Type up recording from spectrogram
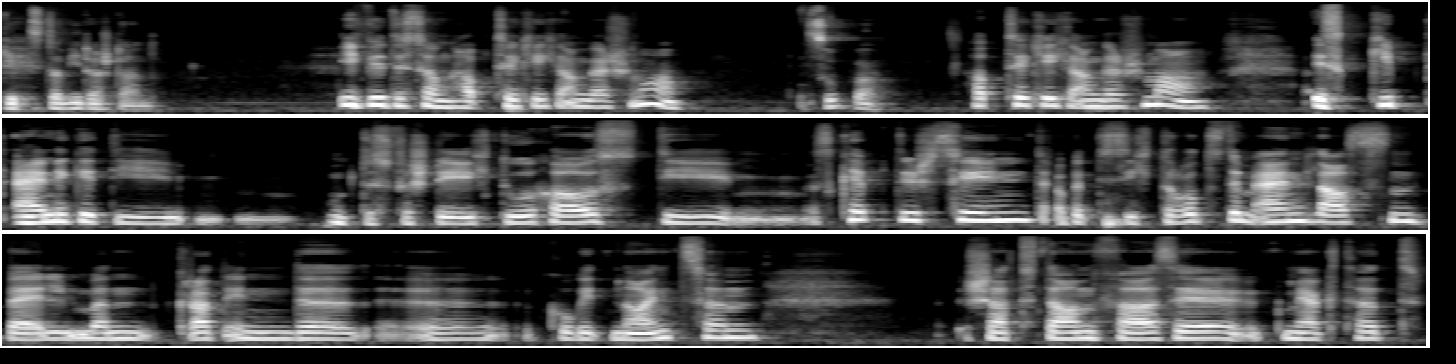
Gibt es da Widerstand? Ich würde sagen, hauptsächlich Engagement. Super. Hauptsächlich Engagement. Es gibt einige, die, und das verstehe ich durchaus, die skeptisch sind, aber die sich trotzdem einlassen, weil man gerade in der äh, Covid-19 Shutdown-Phase gemerkt hat,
